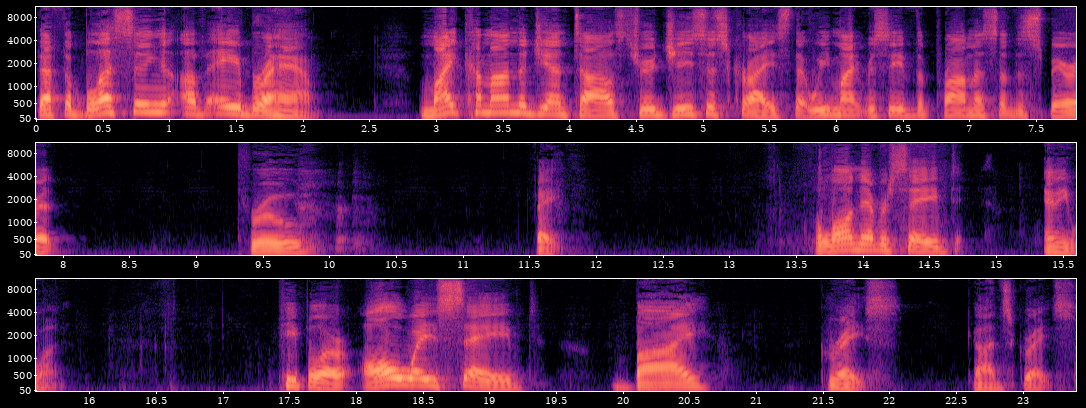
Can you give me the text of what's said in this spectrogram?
that the blessing of Abraham might come on the Gentiles through Jesus Christ, that we might receive the promise of the Spirit through faith. The law never saved anyone people are always saved by grace, God's grace.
